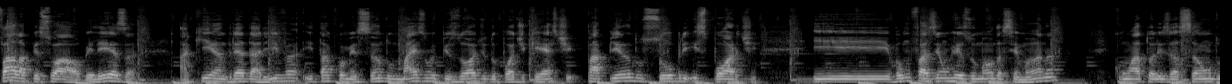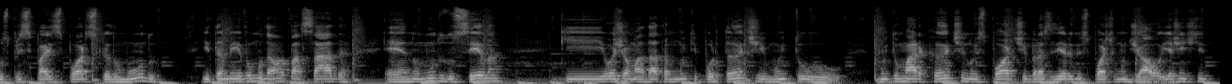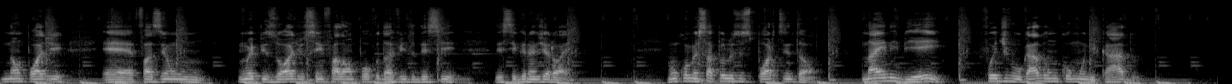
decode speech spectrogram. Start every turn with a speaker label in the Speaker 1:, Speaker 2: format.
Speaker 1: Fala pessoal, beleza? Aqui é André Dariva e está começando mais um episódio do podcast Papeando sobre Esporte. E vamos fazer um resumão da semana com a atualização dos principais esportes pelo mundo e também vamos dar uma passada é, no mundo do Senna, que hoje é uma data muito importante, muito muito marcante no esporte brasileiro e no esporte mundial e a gente não pode é, fazer um, um episódio sem falar um pouco da vida desse, desse grande herói. Vamos começar pelos esportes então. Na NBA foi divulgado um comunicado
